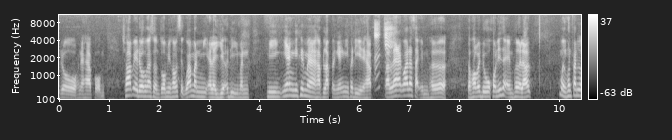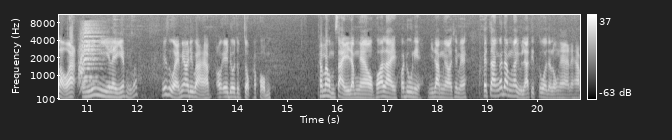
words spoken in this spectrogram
โดรนะครับผมชอบเอโดรเป็นการส่วนตัวมีความรู้สึกว่ามันมีอะไรเยอะดี มันมีแง่งนี้ขึ้นมาครับรับกับแง่งนี้พอดีนะครับตอนแรกว่าจะใส่เอ็มเพอร์แต่พอไปดูคนที่ใส่เอ็มเพอร์แล้วเหมือนคนฟันหล่ออะตรงนี้ไม่มีอะไรอย่างเงี้ยผมว่าไม่สวยไม่เอาดีกว่าครับเอาเอโดรจบๆครับผม ทำไมผมใส่ดำเงา เพราะอะไร เพราะดูเนี่ยมีดำเงาใช่ไหมกระจังก็ดำเงาอยู่แล้วติดตัวจากโรงงานนะครับ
